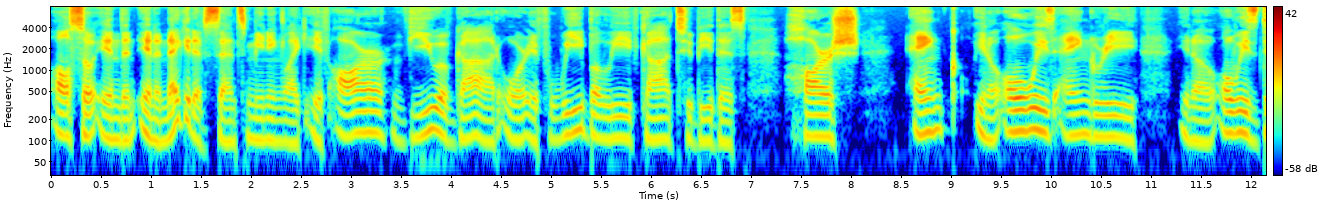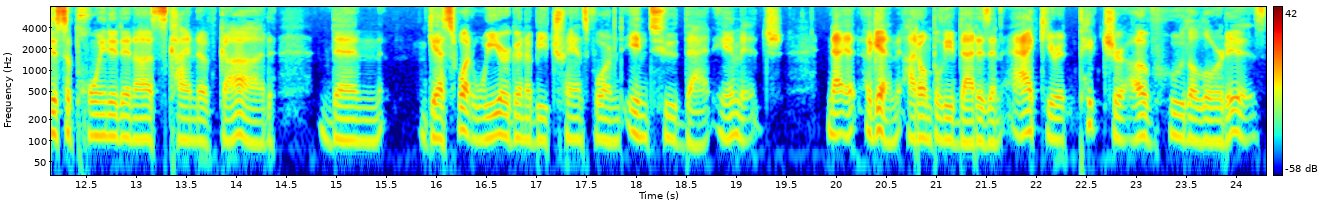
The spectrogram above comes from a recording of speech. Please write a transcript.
also in the in a negative sense, meaning like if our view of God or if we believe God to be this harsh ang- you know, always angry, you know, always disappointed in us kind of God, then guess what? We are going to be transformed into that image. Now, again, I don't believe that is an accurate picture of who the Lord is.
